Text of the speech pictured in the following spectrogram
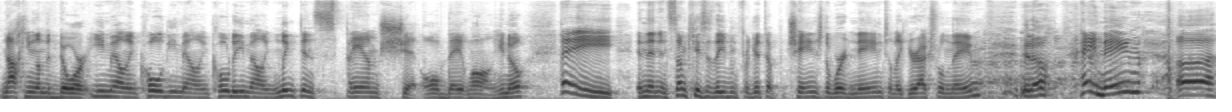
Knocking on the door, emailing, cold emailing, cold emailing, LinkedIn spam shit all day long, you know? Hey, and then in some cases they even forget to change the word name to like your actual name, you know? hey, name, uh,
